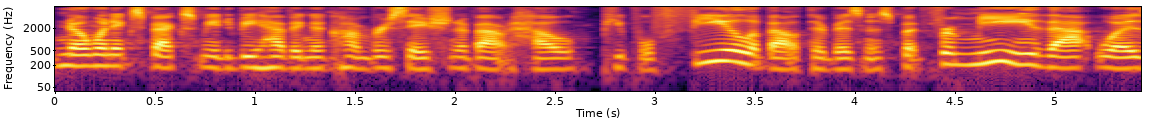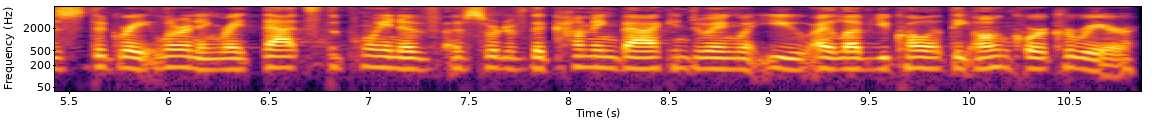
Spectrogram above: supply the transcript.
no one expects me to be having a conversation about how people feel about their business. But for me, that was the great learning, right? That's the point of, of sort of the coming back and doing what you, I love you call it the encore career,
